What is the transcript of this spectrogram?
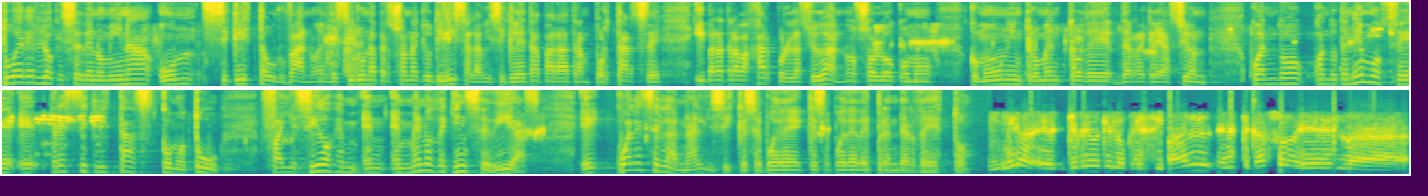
tú eres lo que se denomina un ciclista urbano, es decir, una persona que utiliza la bicicleta para transportarse y para trabajar por la ciudad, no solo como, como un instrumento de, de recreación. Cuando, cuando tenemos eh, tres ciclistas como tú, fallecidos en, en, en menos de 15 días. Eh, ¿Cuál es el análisis que se puede, que se puede desprender de esto? Mira, eh, yo creo que lo principal en este caso es la,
